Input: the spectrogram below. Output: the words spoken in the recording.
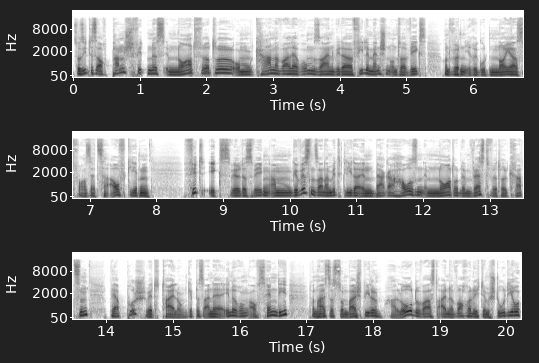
So sieht es auch Punch Fitness im Nordviertel. Um Karneval herum seien wieder viele Menschen unterwegs und würden ihre guten Neujahrsvorsätze aufgeben. FitX will deswegen am Gewissen seiner Mitglieder in Bergerhausen im Nord- und im Westviertel kratzen. Per Push-Mitteilung gibt es eine Erinnerung aufs Handy. Dann heißt es zum Beispiel, Hallo, du warst eine Woche nicht im Studio,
